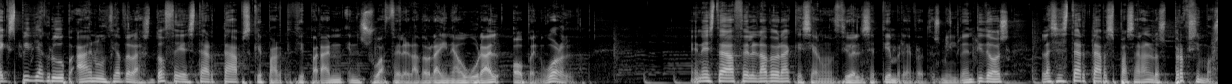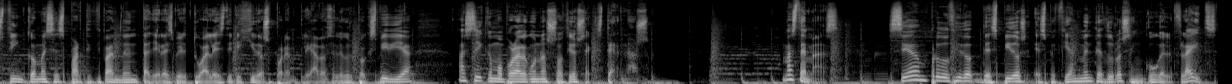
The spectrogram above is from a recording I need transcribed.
Expedia Group ha anunciado las 12 startups que participarán en su aceleradora inaugural Open World. En esta aceleradora, que se anunció en septiembre de 2022, las startups pasarán los próximos 5 meses participando en talleres virtuales dirigidos por empleados del grupo Expedia, así como por algunos socios externos. Más temas. Se han producido despidos especialmente duros en Google Flights,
